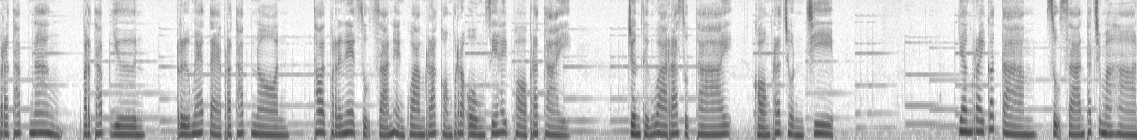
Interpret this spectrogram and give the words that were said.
ประทับนั่ง ประทับยืน หรือแม้แต่ประทับนอน ทอดพระเนตรสุสานแห่งความรักของพระองค์เสียให้พอพระทยัยจนถึงวาระสุดท้ายของพระชนชีพ อย่างไรก็ตาม สุสานทัชมาหาร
